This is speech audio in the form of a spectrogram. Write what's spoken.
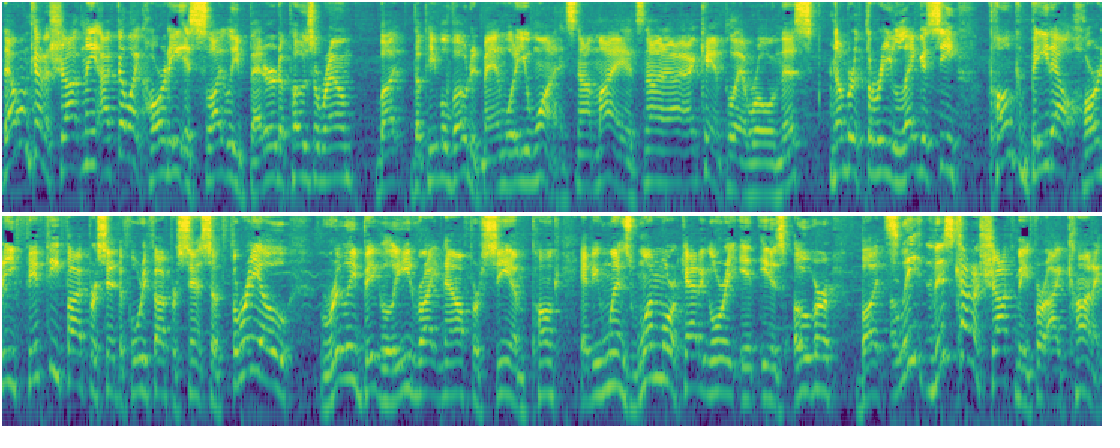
That one kind of shocked me. I feel like Hardy is slightly better to pose around, but the people voted, man. What do you want? It's not my, it's not, I can't play a role in this. Number three, Legacy. Punk beat out Hardy 55% to 45%, so 3-0 really big lead right now for CM Punk. If he wins one more category, it is over, but Elite, this kind of shocked me for Iconic,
